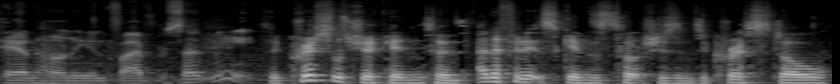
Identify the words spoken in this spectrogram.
Tanhony and 5% me. so crystal chicken turns anything it skins touches into crystal,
